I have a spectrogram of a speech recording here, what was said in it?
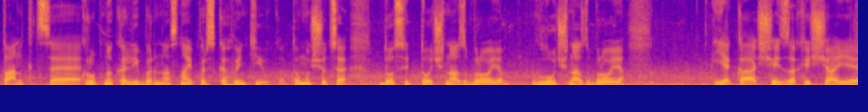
Танк це крупнокаліберна снайперська гвинтівка, тому що це досить точна зброя, влучна зброя, яка ще й захищає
